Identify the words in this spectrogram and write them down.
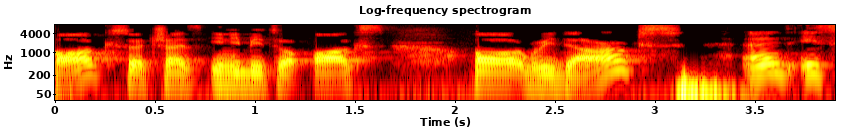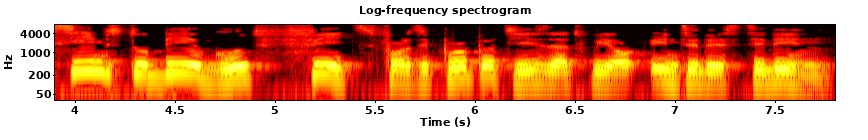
arcs, such as inhibitor arcs or grid arcs. And it seems to be a good fit for the properties that we are interested in.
